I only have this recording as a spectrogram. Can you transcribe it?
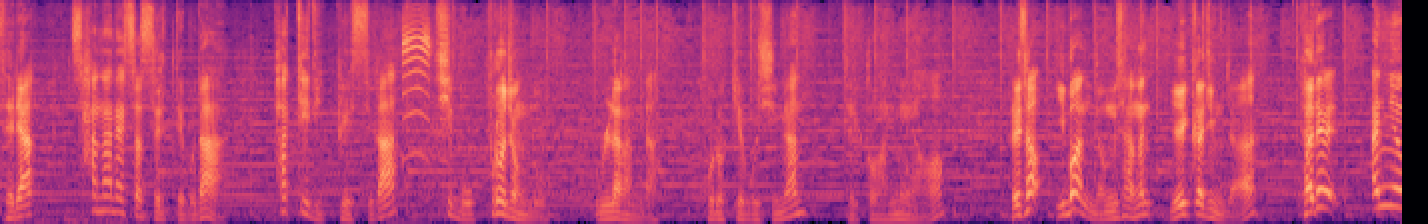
대략 산화를 썼을 때보다 파티 DPS가 15% 정도 올라간다. 그렇게 보시면 될 것 같네요. 그래서 이번 영상은 여기까지입니다 다들 안녕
